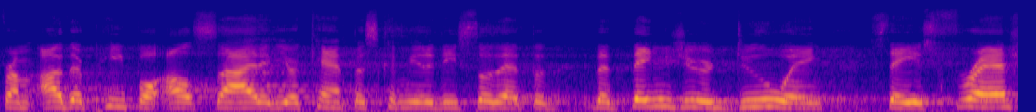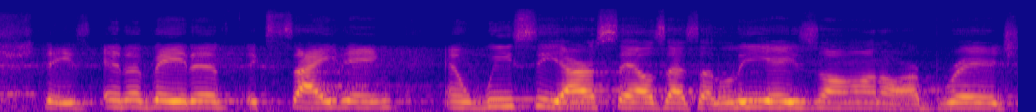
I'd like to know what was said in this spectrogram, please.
from other people outside of your campus community so that the, the things you're doing stays fresh, stays innovative, exciting, and we see ourselves as a liaison or a bridge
